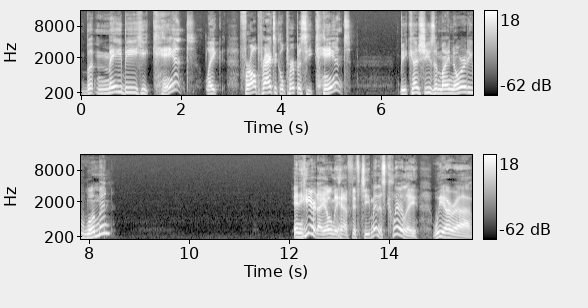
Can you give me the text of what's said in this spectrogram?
but maybe he can't. Like, for all practical purpose, he can't because she's a minority woman. And here, I only have 15 minutes. Clearly, we are uh,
